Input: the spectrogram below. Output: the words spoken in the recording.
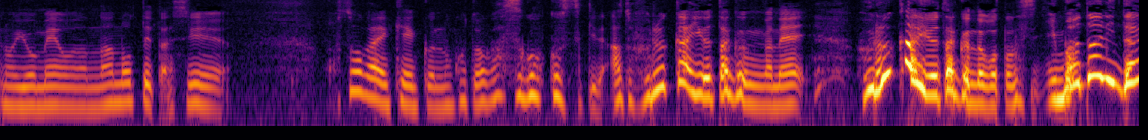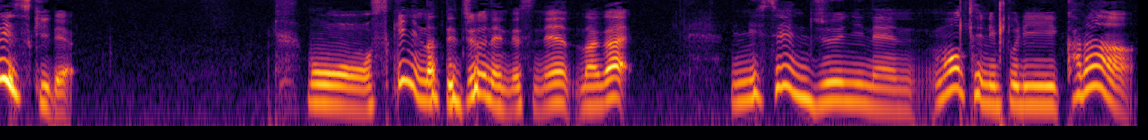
の嫁を名乗ってたし細貝圭君のことがすごく好きであと古川雄大君がね古川雄大君のこと私いまだに大好きで。もう好きになって10年ですね。長い。2012年もテニプリから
